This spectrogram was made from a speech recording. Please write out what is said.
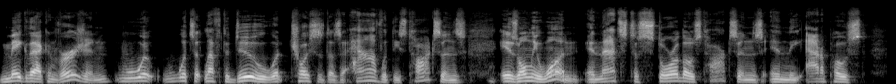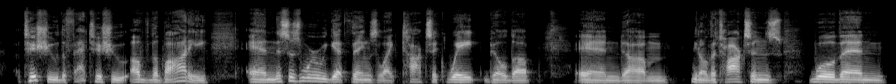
make that conversion, what, what's it left to do? What choices does it have with these toxins? Is only one, and that's to store those toxins in the adipose tissue, the fat tissue of the body. And this is where we get things like toxic weight buildup. And, um, you know, the toxins will then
